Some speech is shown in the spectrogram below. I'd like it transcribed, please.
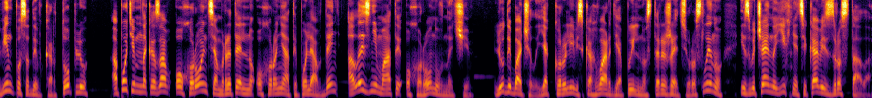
Він посадив картоплю, а потім наказав охоронцям ретельно охороняти поля вдень, але знімати охорону вночі. Люди бачили, як королівська гвардія пильно стереже цю рослину, і, звичайно, їхня цікавість зростала.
